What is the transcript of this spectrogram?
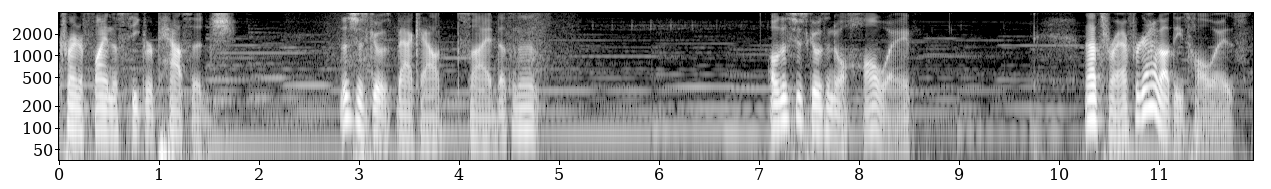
trying to find the secret passage. This just goes back outside, doesn't it? Oh, this just goes into a hallway. That's right, I forgot about these hallways.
